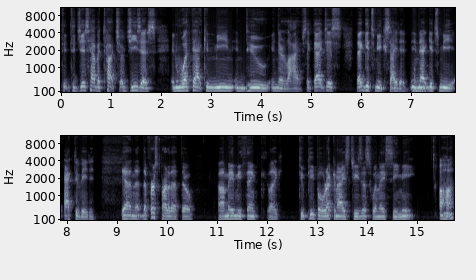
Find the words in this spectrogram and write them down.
to, to just have a touch of jesus and what that can mean and do in their lives like that just that gets me excited and that Mhm. gets me activated Yeah, and the, the first part of that though uh, made me think like, do people recognize Jesus when they see me? uh-huh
